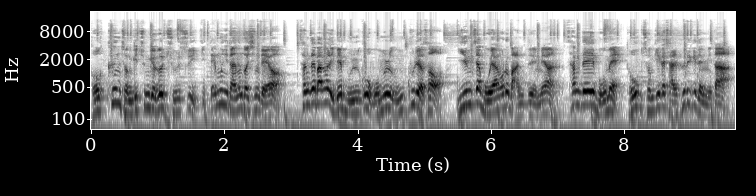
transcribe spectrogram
더 큰 전기 충격을 줄 수 있기 때문이라는 것인데요. 상대방을 입에 물고 몸을 웅크려서 이응자 모양으로 만들면 상대의 몸에 더욱 전기가 잘 흐르게 됩니다.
